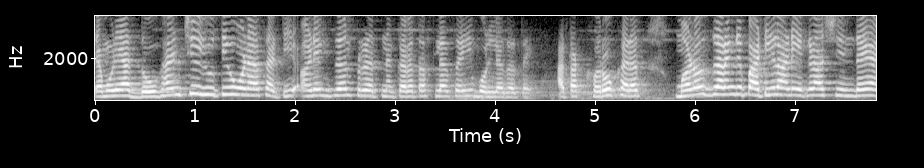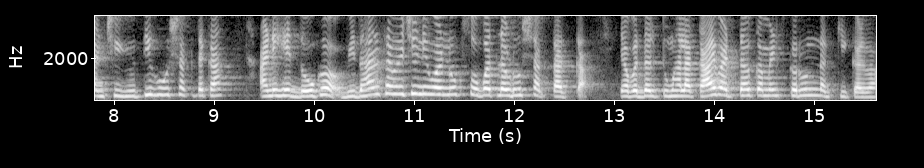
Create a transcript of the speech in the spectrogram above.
त्यामुळे या दोघांची युती होण्यासाठी अनेक जण प्रयत्न करत असल्याचंही बोललं जात आहे आता खरोखरच मनोज जरांगे पाटील आणि एकनाथ शिंदे यांची युती होऊ शकते का? आणि हे दोघं विधानसभेची निवडणूक सोबत लढू शकतात का? याबद्दल तुम्हाला काय वाटतं? कमेंट्स करून नक्की कळवा.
